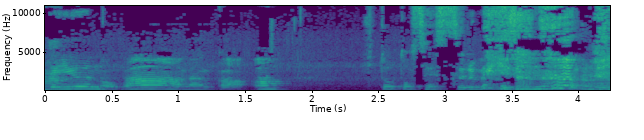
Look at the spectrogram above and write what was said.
っていうのがなんかあ人と接するべきだなっていう。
